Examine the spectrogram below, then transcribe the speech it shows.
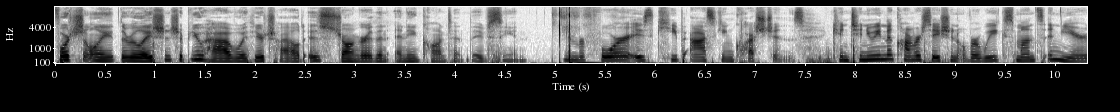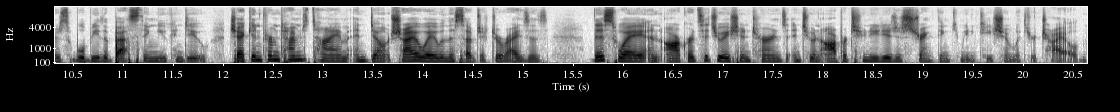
Fortunately, the relationship you have with your child is stronger than any content they've seen. Number four is keep asking questions. Continuing the conversation over weeks, months, and years will be the best thing you can do. Check in from time to time and don't shy away when the subject arises. This way, an awkward situation turns into an opportunity to strengthen communication with your child.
